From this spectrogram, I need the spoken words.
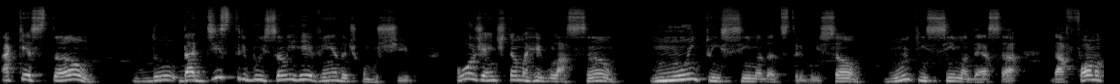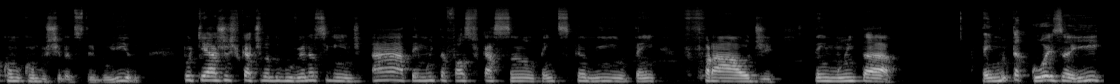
a questão do, da distribuição e revenda de combustível. Hoje a gente tem uma regulação muito em cima da distribuição, muito em cima dessa da forma como o combustível é distribuído, porque a justificativa do governo é o seguinte: ah, tem muita falsificação, tem descaminho, tem fraude, tem muita tem muita coisa aí,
